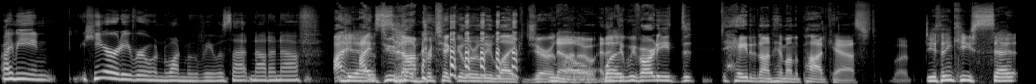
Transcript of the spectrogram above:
I mean, he already ruined one movie. Was that not enough? I, Yeah, I do so- not particularly like Jared No, Leto, and I think we've already d- hated on him on the podcast. But Do you think he said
